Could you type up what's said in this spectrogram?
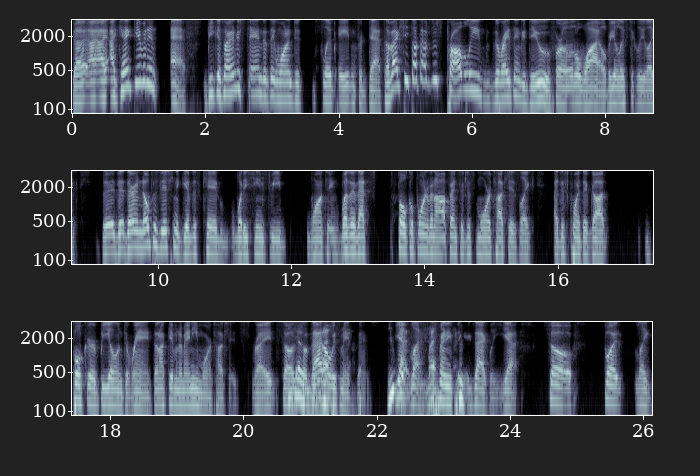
that I I- can't give it an F because I understand that they wanted to flip Ayton for death. I've actually thought that was just probably the right thing to do for a little while. Realistically, like they're, they're in no position to give this kid what he seems to be wanting, whether that's focal point of an offense or just more touches. Like at this point, they've got Booker, Beal, and Durant. They're not giving him any more touches, right? So so that less. always made sense. You yeah, get less, less. if anything. exactly. Yeah. So, but like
